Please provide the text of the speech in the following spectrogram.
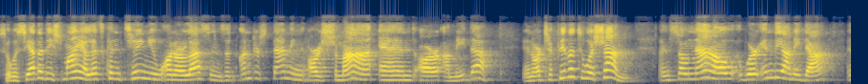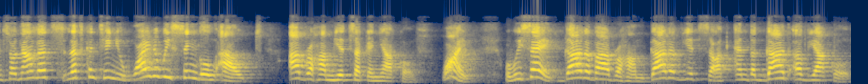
So with Siyata Dishmaya, let's continue on our lessons and understanding our Shema and our Amidah and our Tefillah to Hashem. And so now we're in the Amidah, and so now let's let's continue. Why do we single out Abraham, Yitzhak, and Yaakov? Why? Well, we say God of Abraham, God of Yitzhak, and the God of Yaakov.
